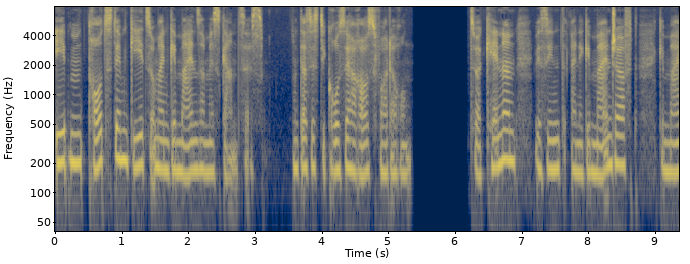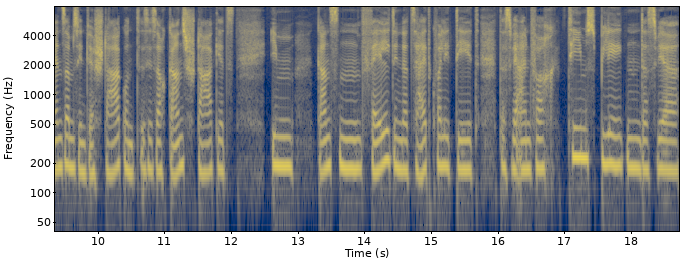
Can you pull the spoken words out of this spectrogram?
eben trotzdem geht es um ein gemeinsames Ganzes. Und das ist die große Herausforderung zu erkennen, wir sind eine Gemeinschaft, gemeinsam sind wir stark und es ist auch ganz stark jetzt im ganzen Feld, in der Zeitqualität, dass wir einfach Teams bilden, dass wir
